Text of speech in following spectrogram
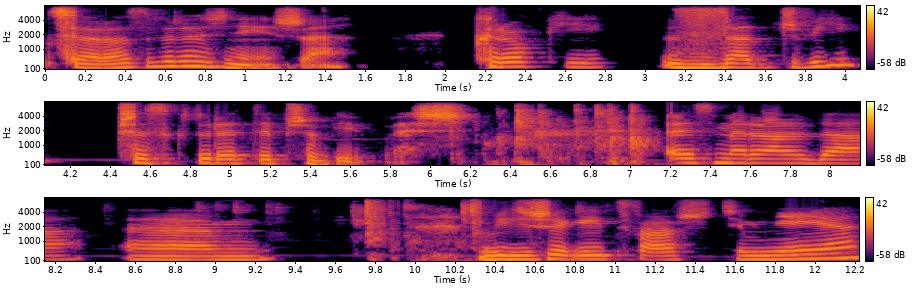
coraz wyraźniejsze kroki za drzwi, przez które ty przebiegłeś. Esmeralda, widzisz, jak jej twarz ciemnieje,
